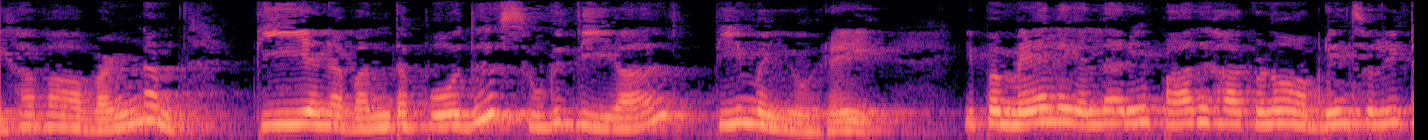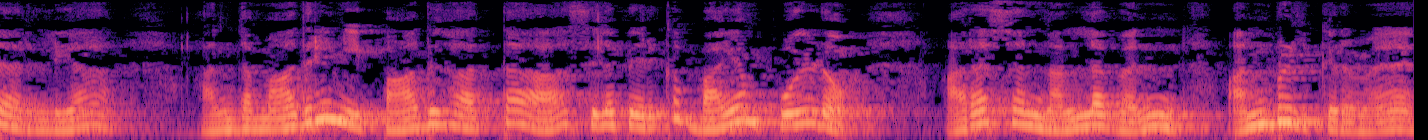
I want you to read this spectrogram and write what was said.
இகவா வண்ணம் தீயன வந்தபோது சுடுதியால் தீமையோரே. இப்ப மேலே எல்லாரையும் பாதுகாக்கணும் அப்படின்னு சொல்லிட்டார் இல்லையா? அந்த மாதிரி நீ பாதுகாத்தா சில பேருக்கு பயம் போயிடும். அரசன் நல்லவன் அன்பு இருக்கிறவன்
